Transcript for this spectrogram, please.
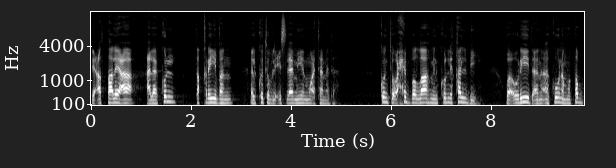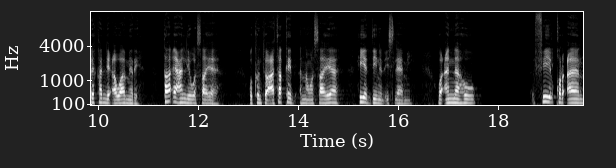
لأطلع على كل تقريبا الكتب الإسلامية المعتمدة. كنت أحب الله من كل قلبي وأريد أن أكون مطبقا لأوامره طائعا لوصاياه. وكنت أعتقد أن وصاياه هي الدين الإسلامي وأنه في القرآن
